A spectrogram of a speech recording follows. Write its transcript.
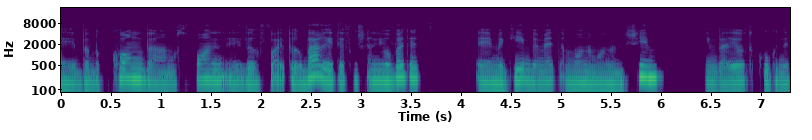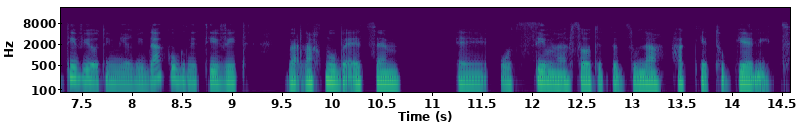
אה, במקום, במכון אה, לרפואה היפרברית, איפה שאני עובדת, אה, מגיעים באמת המון המון אנשים עם בעיות קוגנטיביות, עם ירידה קוגנטיבית, ואנחנו בעצם רוצים לעשות את התזונה הקטוגנית.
